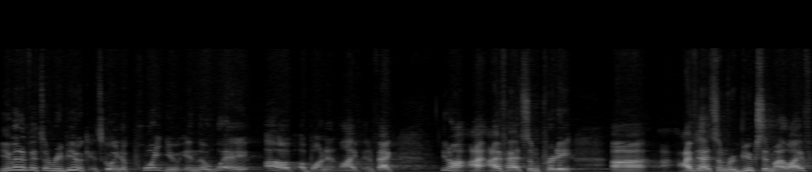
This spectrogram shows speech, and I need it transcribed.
Even if it's a rebuke, it's going to point you in the way of abundant life. In fact, you know, I, have had some pretty, uh, I've had some rebukes in my life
